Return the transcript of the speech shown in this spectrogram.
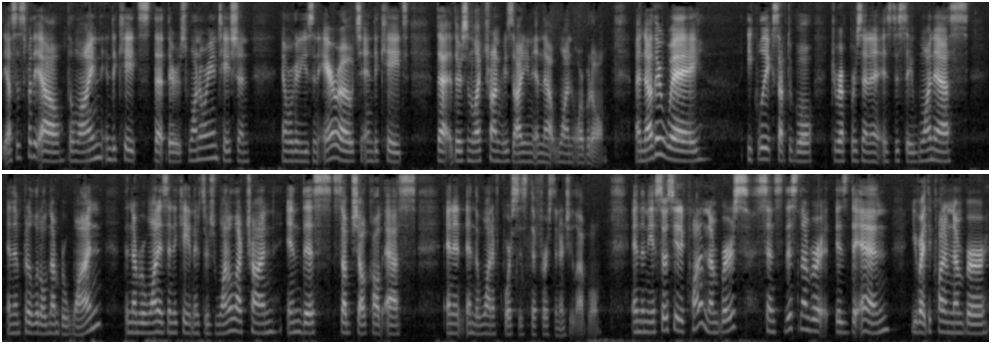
the S is for the L. The line indicates that there's one orientation, and we're going to use an arrow to indicate that there's an electron residing in that one orbital. Another way, equally acceptable, to represent it is to say 1s and then put a little number 1 the number one is indicating that there's one electron in this subshell called S, and, it, and the one, of course, is the first energy level. And then the associated quantum numbers, since this number is the N, you write the quantum number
